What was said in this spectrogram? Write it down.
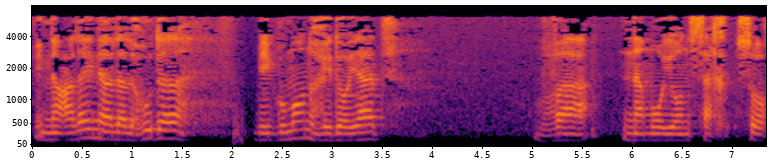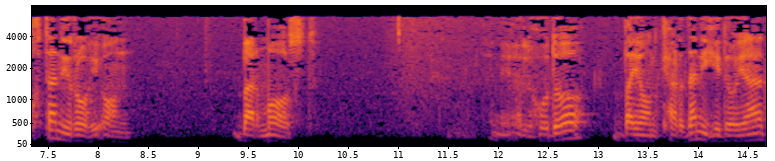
این علینا للهدى بیگمان هدایت و نمایان ساختن راه آن بر ماست. یعنی الهدا بیان کردن هدایت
